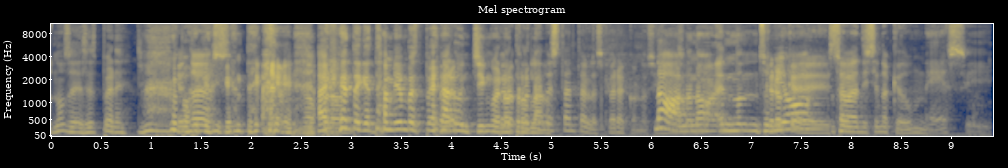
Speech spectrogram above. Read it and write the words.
pues no se desespere. Que Porque no hay, gente que, No, hay pero- gente que también va a esperar Pero- un chingo en otros que No lados. es tanta la espera con los No, no, no, Creo que estaban diciendo que de un mes y...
